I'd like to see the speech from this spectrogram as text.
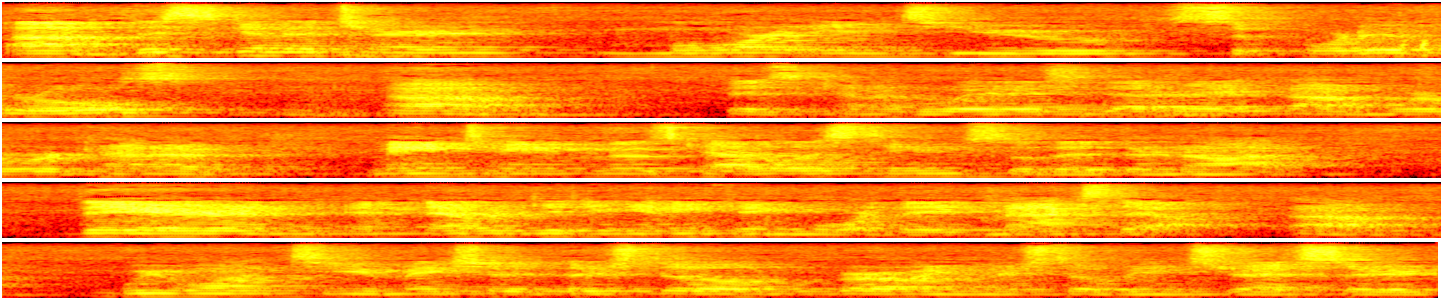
Um, this is going to turn more into supportive roles. Um, is kind of the way I see that, right? Um, where we're kind of maintaining those catalyst teams so that they're not there and, and never getting anything more. They've maxed out. Um, we want to make sure that they're still growing, they're still being stretched, they're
